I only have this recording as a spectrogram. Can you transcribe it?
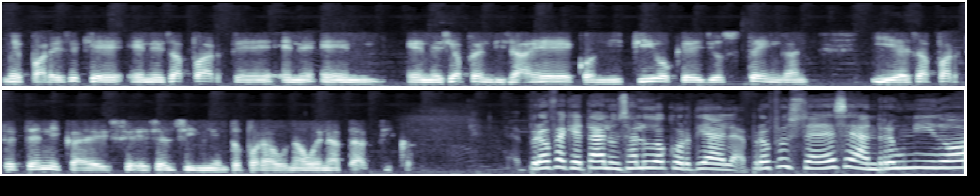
me parece que en esa parte, en, en, en ese aprendizaje cognitivo que ellos tengan y esa parte técnica es, es el cimiento para una buena táctica. Profe, ¿qué tal? Un saludo cordial. Profe, ustedes se han reunido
